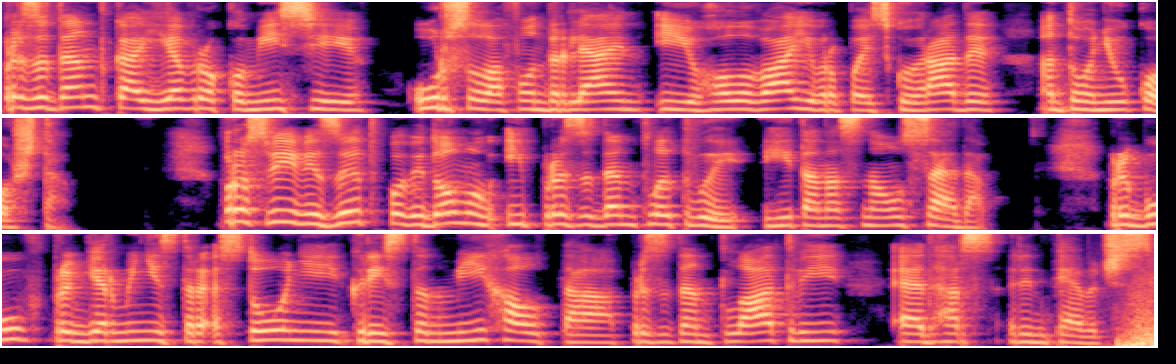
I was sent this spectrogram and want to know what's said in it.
Президентка Єврокомісії Урсула фон дер Ляйн і голова Європейської ради Антоніу Кошта. Про свій візит повідомив і президент Литви Гітанас Науседа. Прибув прем'єр-міністр Естонії Крістен Міхал та президент Латвії Едгарс Рінкевичс.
